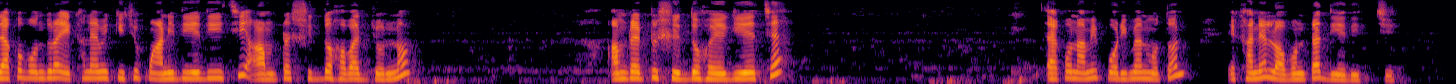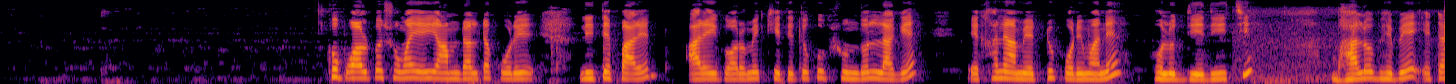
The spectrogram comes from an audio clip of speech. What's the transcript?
দেখো বন্ধুরা, এখানে আমি কিছু পানি দিয়ে দিয়েছি। আমটা সিদ্ধ হবার জন্য। আমটা একটু সিদ্ধ হয়ে গিয়েছে। এখন আমি পরিমাণ মতন এখানে লবণটা দিয়ে দিচ্ছি। খুব অল্প সময় এই আম ডালটা করে নিতে পারেন। আর এই গরমে খেতে তো খুব সুন্দর লাগে। এখানে আমি একটু পরিমাণে হলুদ দিয়ে দিয়েছি। ভালো ভেবে এটা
